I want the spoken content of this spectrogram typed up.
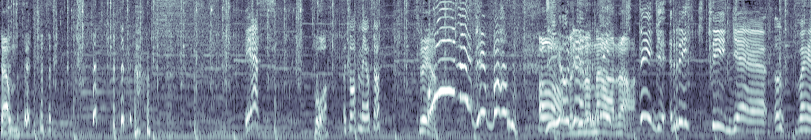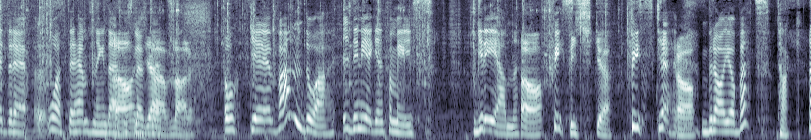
En, Yes! två, Och två för mig också. Tre. Du vann! Ja, du men gjorde det var en nära. riktig, riktig eh, upp, vad heter det, återhämtning där på Ja, slutet. jävlar. Och eh, vann då i din egen familjs gren. Ja, Fisk. fiske. Fiske. Ja. Bra jobbat. Tack.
